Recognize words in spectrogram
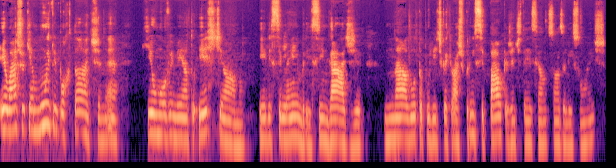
Eu acho que é muito importante né, que o movimento, este ano, ele se lembre, se engaje na luta política que eu acho principal que a gente tem esse ano, que são as eleições,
